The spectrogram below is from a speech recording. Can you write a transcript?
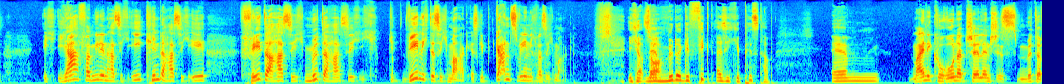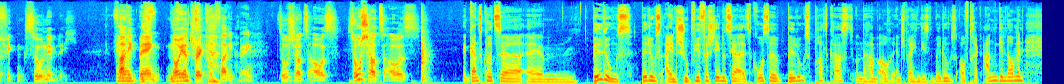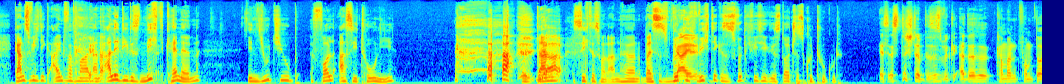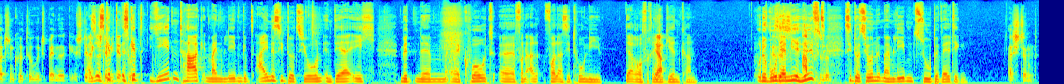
Ich, ja, Familien hasse ich eh, Kinder hasse ich eh, Väter hasse ich, Mütter hasse ich. Ich gibt wenig, das ich mag. Es gibt ganz wenig, was ich mag. ich habe So. mehr Mütter gefickt, als ich gepisst habe. Ähm, Meine Corona-Challenge ist Mütterficken, so nämlich. Farid Ähm, Bang, ich- ich neuer würd- Track von Farid Bang. So schaut's aus. So schaut's aus. ganz kurzer ähm, Bildungs, Bildungseinschub. Wir verstehen uns ja als großer Bildungspodcast und haben auch entsprechend diesen Bildungsauftrag angenommen. Ganz wichtig, einfach mal an alle, die das nicht kennen, in YouTube voll Assitoni. Und dann Ja. sich das mal anhören, weil es ist wirklich Geil. wichtig, es ist wirklich wichtig, das deutsche Kulturgut. Es ist, das stimmt, das ist wirklich, also kann man vom deutschen Kulturgut spenden. Stimme, Also es gibt, es gibt jeden Tag in meinem Leben gibt's eine Situation, in der ich mit einem äh, Quote äh, von Al darauf Ja. reagieren kann. Oder wo Das der mir hilft, absolut- Situationen in meinem Leben zu bewältigen. Das stimmt.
